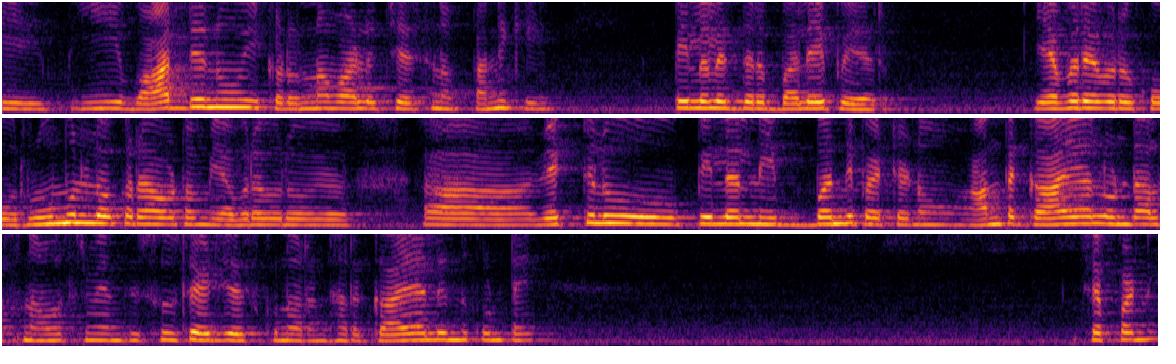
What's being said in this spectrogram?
ఈ ఈ వార్డెను ఇక్కడ ఉన్న వాళ్ళు చేసిన పనికి పిల్లలిద్దరు బలైపోయారు. ఎవరెవరికో రూముల్లోకి రావడం ఎవరెవరు వ్యక్తులు పిల్లల్ని ఇబ్బంది పెట్టడం అంత గాయాలు ఉండాల్సిన అవసరం ఏంటి సూసైడ్ చేసుకున్నారంటారు గాయాలు ఎందుకు ఉంటాయి చెప్పండి.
